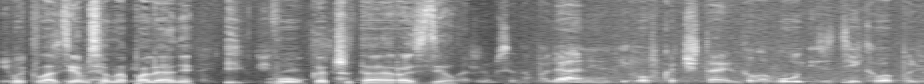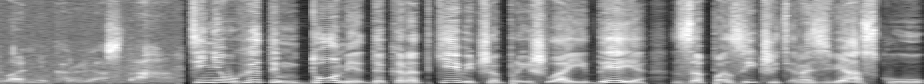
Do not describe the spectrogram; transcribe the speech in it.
Мы кладземся на паляне і воўка чытае раздзел. Ложимся на поляне, и Вовка читает главу из дикого поливания короля Стаха. ці не ў гэтым доме да караткевіча прыйшла ідэя запазычыць развязку ў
